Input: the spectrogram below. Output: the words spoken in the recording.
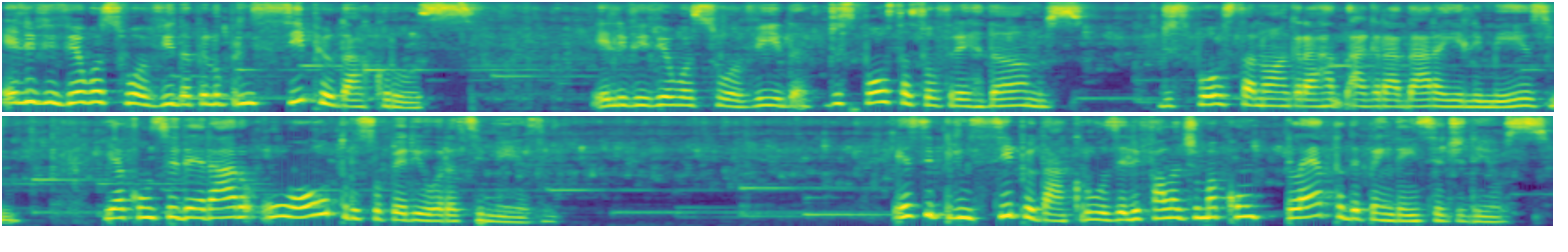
Ele viveu a sua vida pelo princípio da cruz. Ele viveu a sua vida disposto a sofrer danos, disposto a não agradar a ele mesmo e a considerar o outro superior a si mesmo. Esse princípio da cruz, ele fala de uma completa dependência de Deus.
